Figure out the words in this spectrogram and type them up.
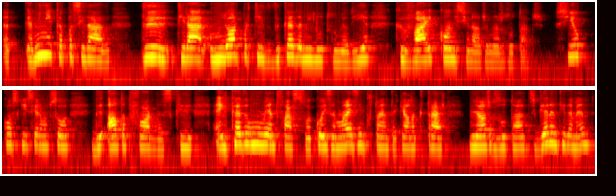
a, a, minha capacidade de tirar o melhor partido de cada minuto do meu dia que vai condicionar os meus resultados. Se eu conseguir ser uma pessoa de alta performance, que em cada momento faço a coisa mais importante, aquela que traz melhores resultados, garantidamente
